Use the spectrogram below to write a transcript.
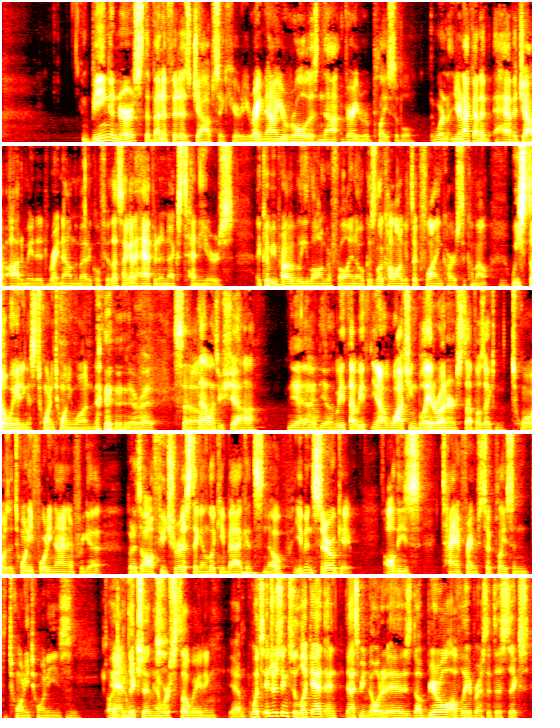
being a nurse, the benefit is job security. Right now, your role is not very replaceable. We're, you're not going to have a job automated right now in the medical field. That's not going to happen in the next 10 years. It could be probably longer for all I know, because look how long it took flying cars to come out. We still waiting. It's 2021. yeah, right. So that one's we shit, huh? Yeah, the idea. We thought we, you know, watching Blade Runner and stuff. I was like, what was it 2049? I forget. But it's all futuristic, and looking back, it's nope. Even Surrogate, all these time frames took place in the 2020s. Mm-hmm. All these and, predictions, and we're still waiting. Yeah. What's interesting to look at and that has to be noted is the Bureau of Labor and Statistics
